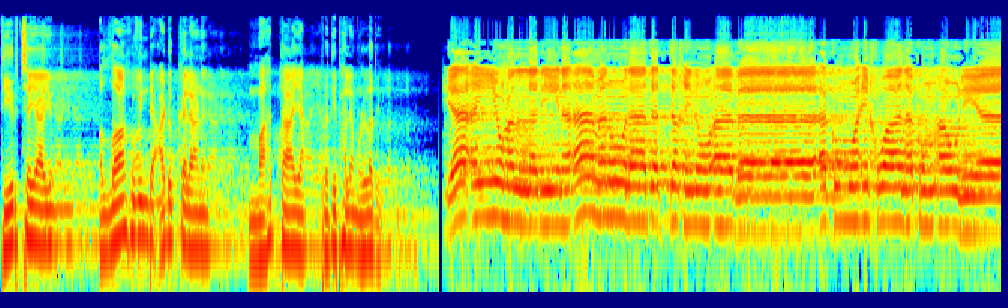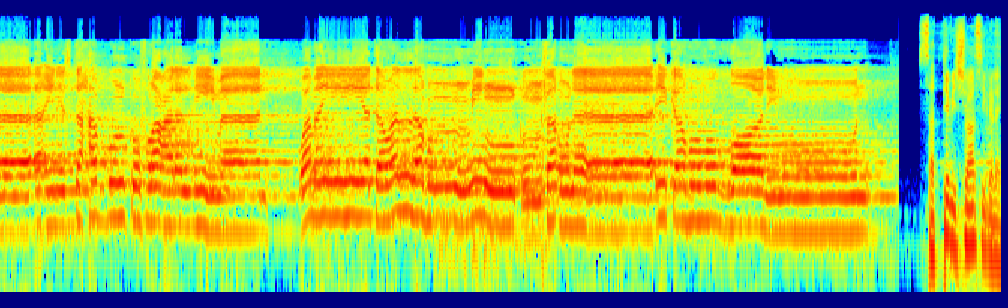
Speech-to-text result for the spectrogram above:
തീർച്ചയായും അള്ളാഹുവിന്റെ അടുക്കലാണ് മഹത്തായ പ്രതിഫലമുള്ളത് يا أيها الذين آمنوا لا تتخذوا آباءكم وإخوانكم أولياء إن استحبوا الكفر على الإيمان ومن يتولهم منكم فأولئك هم الظالمون സത്യവിശ്വാസികളെ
